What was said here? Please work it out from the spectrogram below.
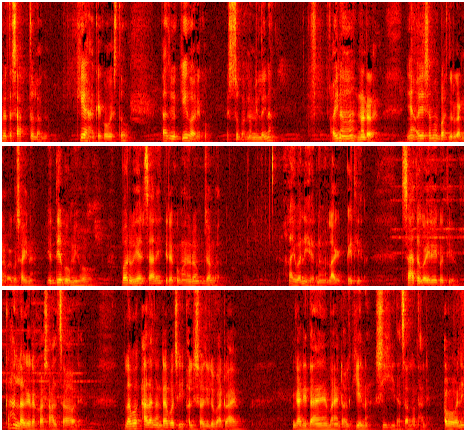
मेरो त सातो लग्यो। के हाँकेको हो यस्तो? दाजु यो के गरेको? यसो भन्न मिल्दैन। होइन नडरा। यहाँ अहिलेसम्म बस दुर्घटना भएको छैन। यो देवभूमि हो। बरु हेर चारैतिरको मनोरम जङ्गल। मलाई भने हेर्न मन लागेकै थिएन। सातो गइरहेको थियो। कहाँ लगेर खसाल्छ भनेर। लगभग आधा घन्टापछि अलि सजिलो बाटो आयो। गाडी दायाँ बायाँ ढल्किएन सिधा चल्न थाल्यो। अब भने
